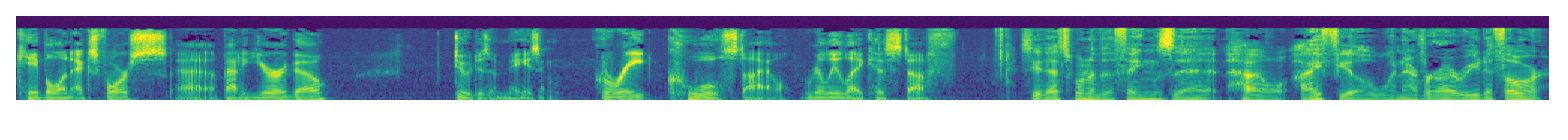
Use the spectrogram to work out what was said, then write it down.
Cable and X Force uh, about a year ago. Dude is amazing. Great, cool style. Really like his stuff. See, that's one of the things that how I feel whenever I read a Thor.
